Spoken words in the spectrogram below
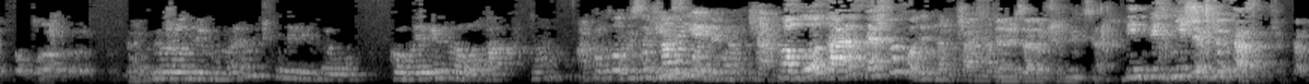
у Павло, е, Мирослав коли він? Коли так. А Павло Високий є. навчання. Павло зараз теж проходить навчання. Це не зараз в Чернівцях. Він Я пізніше в Черкасах Черкасах.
